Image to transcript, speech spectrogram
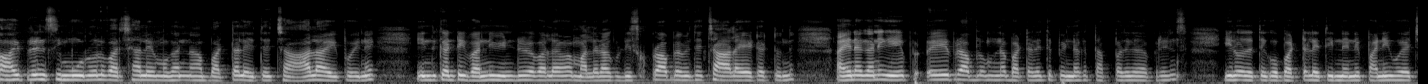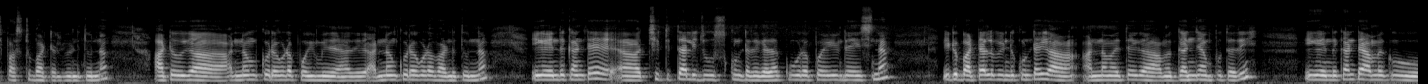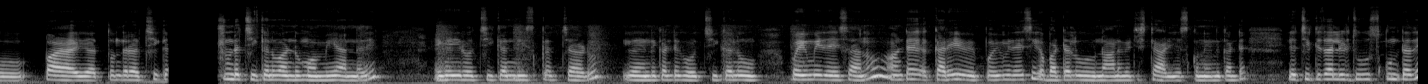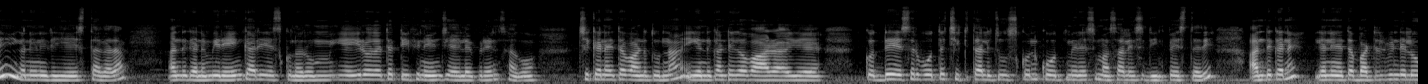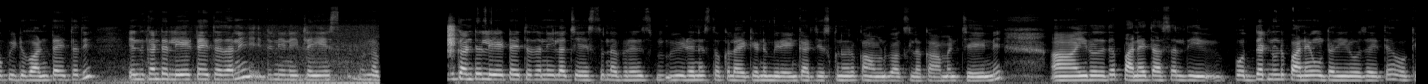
Hi friends ఈ మూడు రోజులు వర్షాలేమో కానీ నా బట్టలు అయితే చాలా అయిపోయినాయి. ఎందుకంటే ఇవన్నీ విండడం వల్ల మళ్ళీ నాకు డిస్క్ ప్రాబ్లం అయితే చాలా అయ్యేటట్టుంది. అయినా కానీ ఏ ఏ ప్రాబ్లం ఉన్నా బట్టలు అయితే పిండక తప్పదు కదా ఫ్రెండ్స్. ఈరోజు అయితే ఇగో బట్టలు అయితే నేను పని పోయొచ్చి ఫస్ట్ బట్టలు పిండుతున్నా. అటు ఇక అన్నం కూర కూడా పొయ్యి మీద అది అన్నం కూర కూడా వండుతున్నా. ఇక ఎందుకంటే చిట్టి తల్లి చూసుకుంటుంది కదా కూర పొయ్యి వేసిన ఇటు బట్టలు పిండుకుంటే ఇక అన్నం అయితే ఇక ఆమె గంజంపుతుంది ఇక ఎందుకంటే ఆమెకు ప ఇక తొందర చికెన్ ఉండే చికెన్ వండు మమ్మీ అన్నది. ఇక ఈరోజు చికెన్ తీసుకొచ్చాడు. ఇక ఎందుకంటే ఇక చికెన్ పొయ్యి మీద వేసాను. అంటే కర్రీ పొయ్యి మీద వేసి ఇక బట్టలు నానబెట్టి స్టార్ట్ చేసుకున్నాను ఎందుకంటే ఇక చిట్టి తల్లి ఇటు చూసుకుంటుంది. ఇక నేను ఇది చేస్తా కదా. అందుకని మీరు ఏం కర్రీ చేసుకున్నారు? ఈరోజు అయితే టిఫిన్ ఏం చేయలేదు ఫ్రెండ్స్. అగో చికెన్ అయితే వండుతున్నా. ఎందుకంటే ఇక వార కొద్దిగా ఎసరిపోతే చిట్టి తల్లి చూసుకొని కొత్తిమీర వేసి మసాలా వేసి దింపేస్తుంది. అందుకనే ఇక నేనైతే బట్టలు పిండి లోపు ఇటు వంట అవుతుంది ఎందుకంటే లేట్ అవుతుందని ఇటు నేను ఇట్లా చేసుకున్న ఎందుకంటే లేట్ అవుతుందని ఇలా చేస్తున్న ఫ్రెండ్స్ వీడియో నేస్తే ఒక లైక్ అండి మీరు ఏం కట్ చేసుకున్నారో కామెంట్ బాక్స్లో కామెంట్ చేయండి. ఈరోజు అయితే పని అయితే అసలు పొద్దుటి నుండి పనే ఉంటుంది ఈరోజు అయితే ఓకే.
